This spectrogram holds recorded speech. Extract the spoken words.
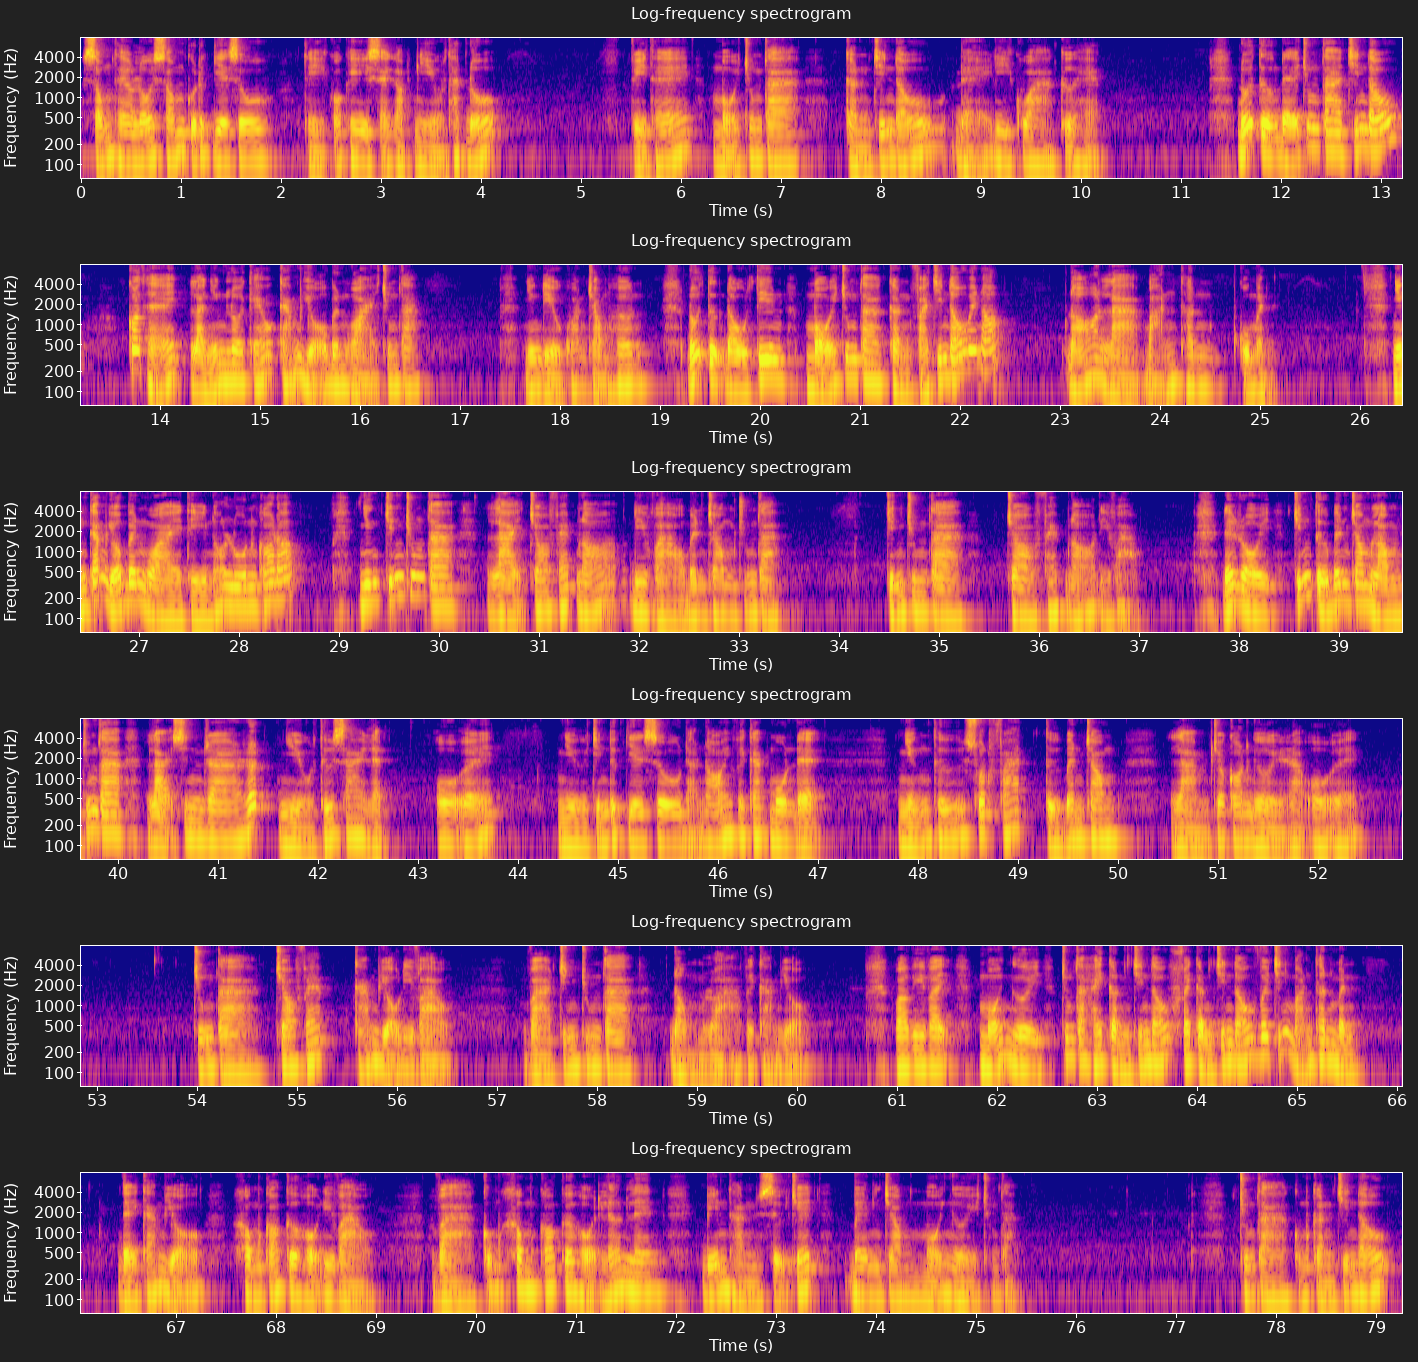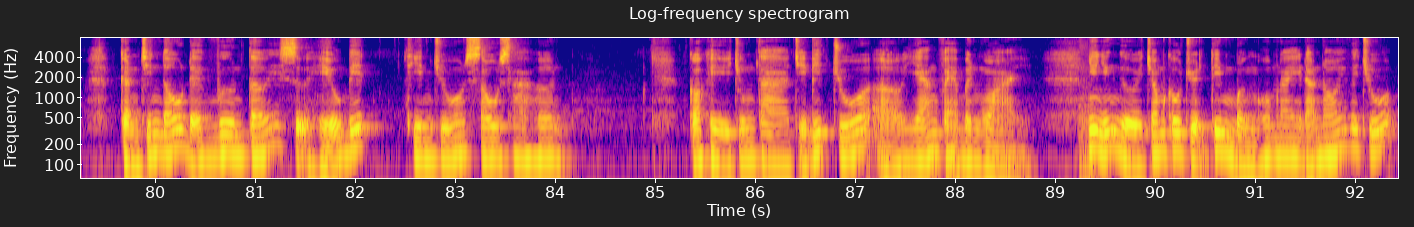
Sống theo lối sống của Đức Giêsu thì có khi sẽ gặp nhiều thách đố. Vì thế, mỗi chúng ta cần chiến đấu để đi qua cửa hẹp đối tượng để chúng ta chiến đấu có thể là những lôi kéo cám dỗ bên ngoài chúng ta nhưng điều quan trọng hơn. Đối tượng đầu tiên mỗi chúng ta cần phải chiến đấu với nó, đó là bản thân của mình. Những cám dỗ bên ngoài thì nó luôn có đó, nhưng chính chúng ta lại cho phép nó đi vào bên trong chúng ta. Chính chúng ta cho phép nó đi vào. Để rồi chính từ bên trong lòng chúng ta lại sinh ra rất nhiều thứ sai lệch, ô uế như chính Đức Giêsu đã nói với các môn đệ, những thứ xuất phát từ bên trong làm cho con người ra ô uế. Chúng ta cho phép cám dỗ đi vào và chính chúng ta đồng lõa với cám dỗ. Và vì vậy, mỗi người chúng ta hãy cần chiến đấu, phải cần chiến đấu với chính bản thân mình để cám dỗ không có cơ hội đi vào và cũng không có cơ hội lớn lên biến thành sự chết bên trong mỗi người chúng ta. Chúng ta cũng cần chiến đấu, cần chiến đấu để vươn tới sự hiểu biết thiên chúa sâu xa hơn. Có khi chúng ta chỉ biết chúa ở dáng vẻ bên ngoài, như những người trong câu chuyện tin mừng hôm nay đã nói với chúa.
